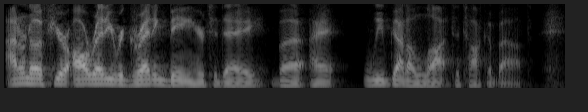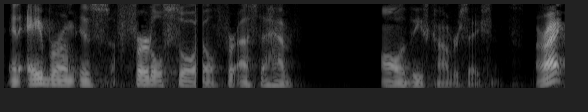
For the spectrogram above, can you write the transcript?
I don't know if you're already regretting being here today, but I, we've got a lot to talk about. And Abram is fertile soil for us to have all of these conversations. All right?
